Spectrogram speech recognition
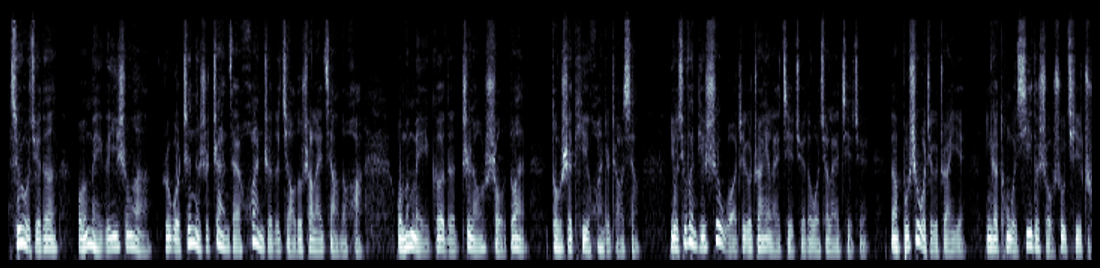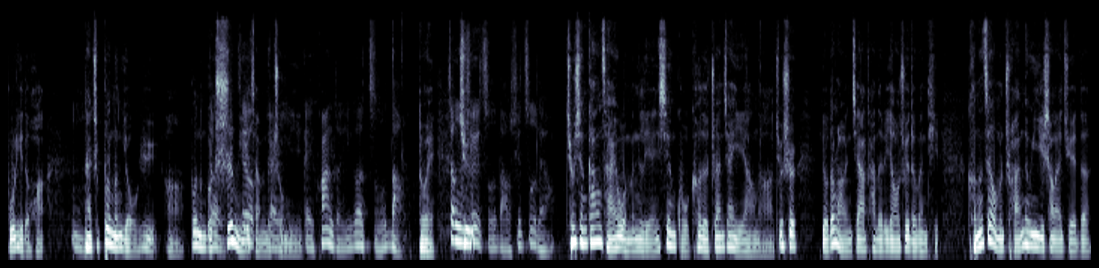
所以我觉得我们每个医生啊，如果真的是站在患者的角度上来讲的话，我们每个的治疗手段都是替患者着想。有些问题是我这个专业来解决的，我就来解决。那不是我这个专业应该通过西医的手术去处理的话，那是不能犹豫啊，不能够痴迷咱们的中医。给患者一个指导，对，正确指导去治疗。就像刚才我们连线骨科的专家一样的啊，就是有的老人家他的腰椎的问题，可能在我们传统意义上来觉得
